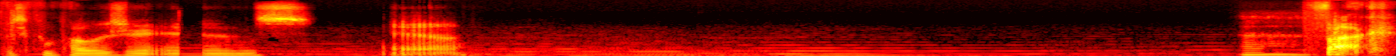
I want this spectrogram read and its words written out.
This composure is yeah. Uh, Fuck.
